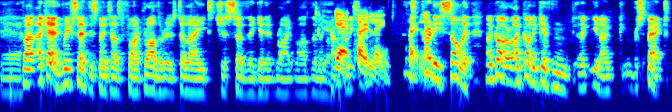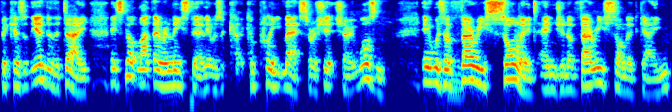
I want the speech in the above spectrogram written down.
Yeah. But again, we've said this many times before. I'd rather it was delayed just so they get it right rather than a Yeah. crap Yeah, release. totally. It's totally. pretty solid. I got I got to give them uh, you know respect because at the end of the day, it's not like they released it and it was a c- complete mess or a shit show. It wasn't. It was a very solid engine, a very solid game.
